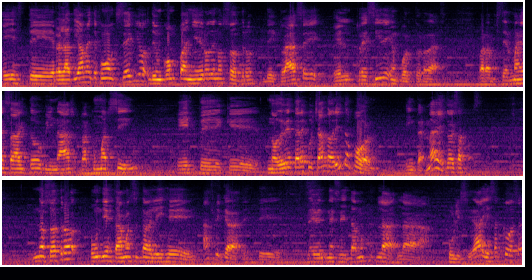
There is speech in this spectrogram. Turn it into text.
este, relativamente fue un obsequio de un compañero de nosotros de clase. Él reside en Puerto Ordaz. Para ser más exacto, Vinash Rakumar Singh, este, que no debe estar escuchando ahorita por internet y todas esas cosas. Nosotros un día estábamos sentados y le dije, África, este, necesitamos la, publicidad y esas cosas.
